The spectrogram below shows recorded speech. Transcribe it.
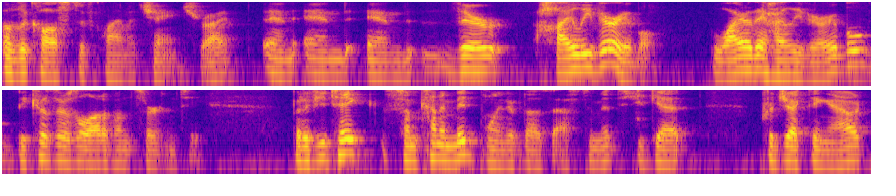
of the cost of climate change, right? And and and they're highly variable. Why are they highly variable? Because there's a lot of uncertainty. But if you take some kind of midpoint of those estimates, you get projecting out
